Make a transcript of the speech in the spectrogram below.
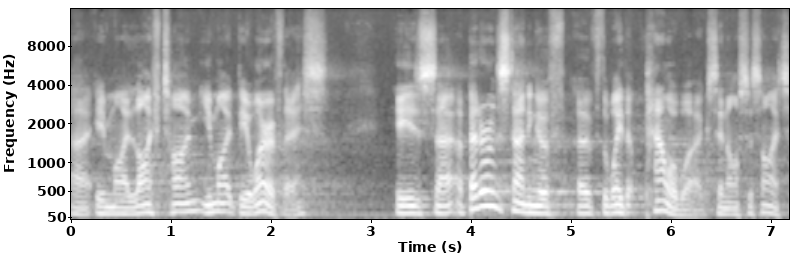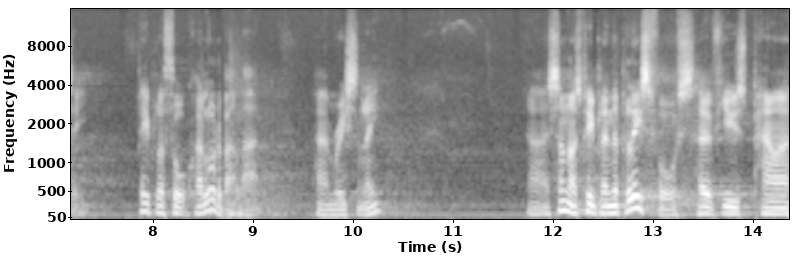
uh, in my lifetime, you might be aware of this, is uh, a better understanding of, of the way that power works in our society. People have thought quite a lot about that um, recently. Uh, sometimes people in the police force have used power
